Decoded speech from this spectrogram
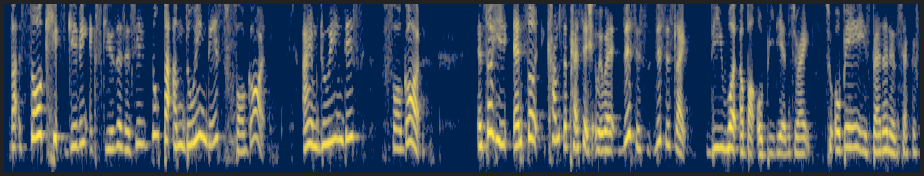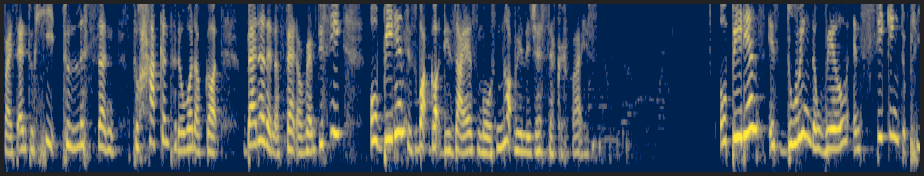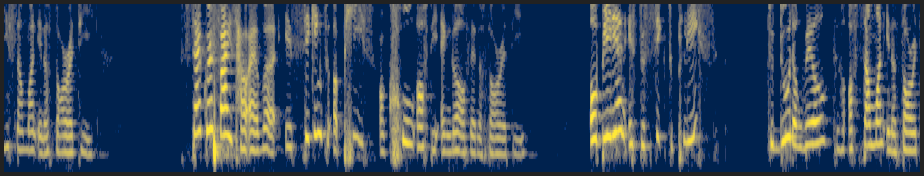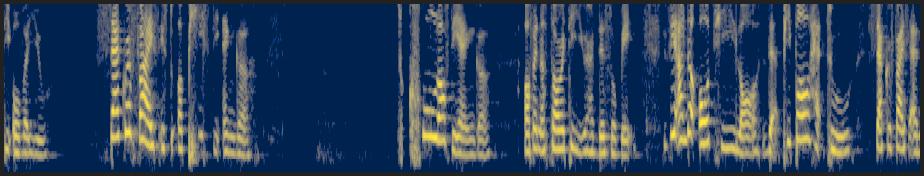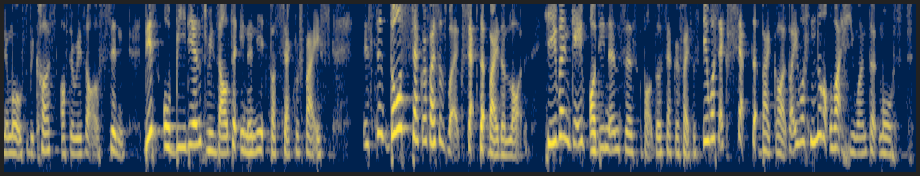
But Saul keeps giving excuses and saying, No, but I'm doing this for God. I'm doing this for God. And so he and so comes the passage where this is this is like the word about obedience, right? To obey is better than sacrifice, and to heed, to listen, to hearken to the word of God, better than a fat of rams. You see, obedience is what God desires most, not religious sacrifice. Obedience is doing the will and seeking to please someone in authority. Sacrifice, however, is seeking to appease or cool off the anger of an authority. Obedience is to seek to please, to do the will of someone in authority over you. Sacrifice is to appease the anger, to cool off the anger of an authority you have disobeyed. You see, under OT laws, that people had to sacrifice animals because of the result of sin. This obedience resulted in a need for sacrifice. Instead, those sacrifices were accepted by the Lord. He even gave ordinances about those sacrifices. It was accepted by God, but it was not what He wanted most.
